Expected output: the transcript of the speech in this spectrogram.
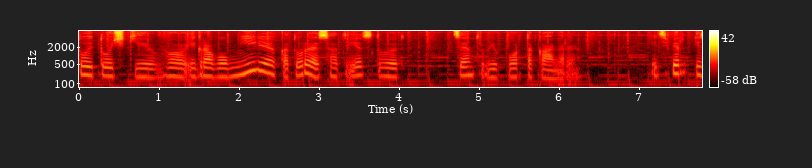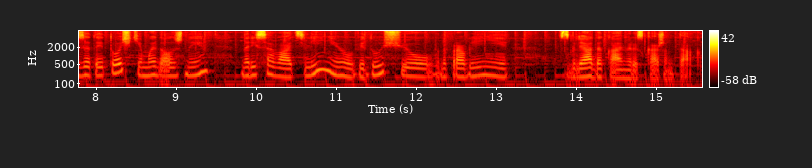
той точки в игровом мире, которая соответствует центру вьюпорта камеры. И теперь из этой точки мы должны нарисовать линию, ведущую в направлении взгляда камеры, скажем так.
